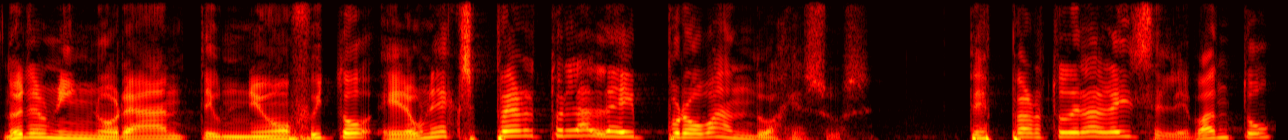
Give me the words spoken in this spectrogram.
No era un ignorante, un neófito, era un experto en la ley probando a Jesús. Este experto de la ley se levantó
